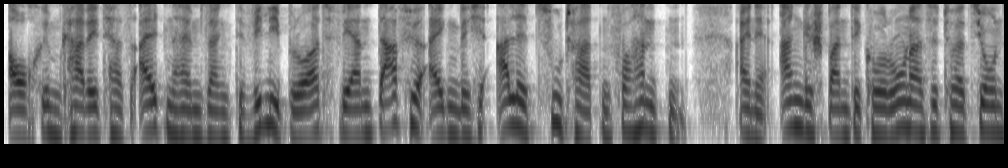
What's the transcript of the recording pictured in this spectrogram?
Auch im Caritas Altenheim St. Willibrord wären dafür eigentlich alle Zutaten vorhanden. Eine angespannte Corona-Situation,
